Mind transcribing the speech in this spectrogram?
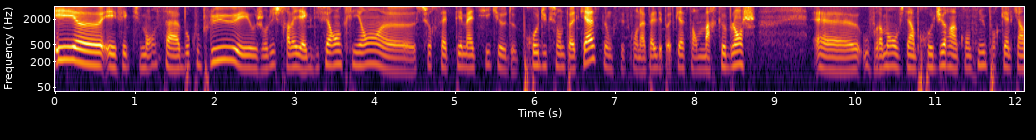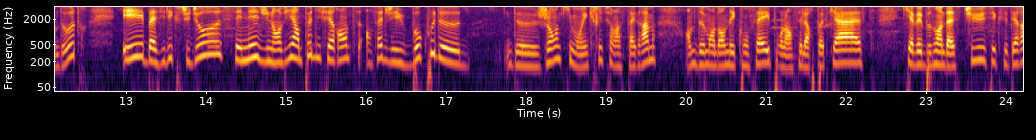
Euh, et, effectivement, ça a beaucoup plu. Et aujourd'hui, je travaille avec différents clients euh, sur cette thématique de production de podcasts. Donc c'est ce qu'on appelle des podcasts en marque blanche. où vraiment on vient produire un contenu pour quelqu'un d'autre. Et Basilic Studio, c'est né d'une envie un peu différente. En fait, j'ai eu beaucoup de, de gens qui m'ont écrit sur Instagram en me demandant des conseils pour lancer leur podcast, qui avaient besoin d'astuces, etc.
